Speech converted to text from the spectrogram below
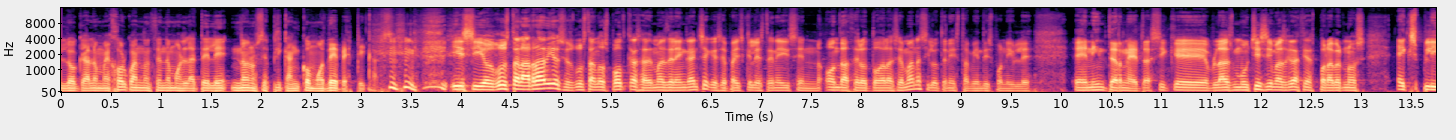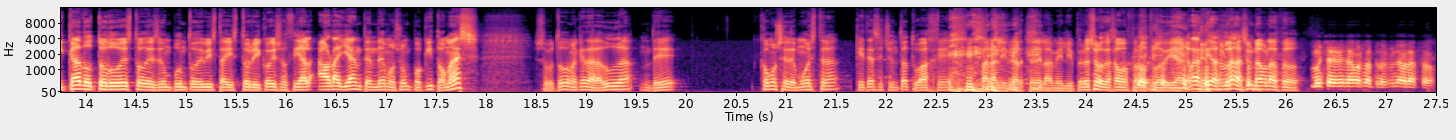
lo que a lo mejor cuando encendemos la tele no nos explican cómo debe explicarse. y si os gusta la radio, si os gustan los podcasts, además del enganche, que sepáis que les tenéis en Onda Cero todas las semanas y lo tenéis también disponible en Internet. Así que, Blas, muchísimas gracias por habernos explicado todo esto desde un punto de vista histórico y social. Ahora ya entendemos un poquito más. Sobre todo me queda la duda de cómo se demuestra que te has hecho un tatuaje para librarte de la mili. Pero eso lo dejamos para otro día. Gracias, Blas. Un abrazo. Muchas gracias a vosotros. Un abrazo.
